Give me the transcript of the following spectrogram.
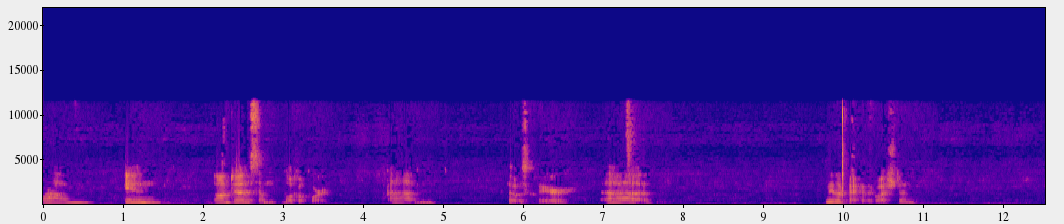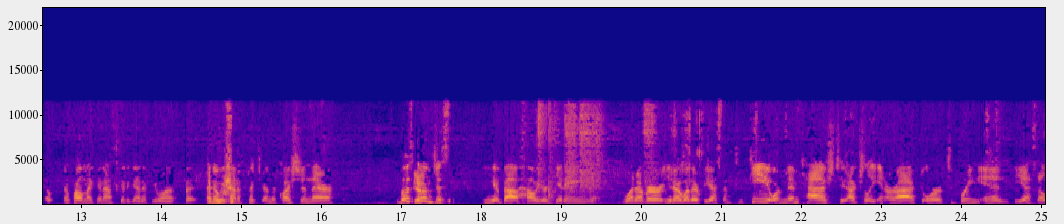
um, and onto some local port. Um, that was clear. Uh, me look back at the question. No problem. I can ask it again if you want, but I know we kind of put you on the question there. Most yeah. of them just be about how you're getting whatever, you know, whether it be SMTP or Memcache to actually interact or to bring in the SL,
